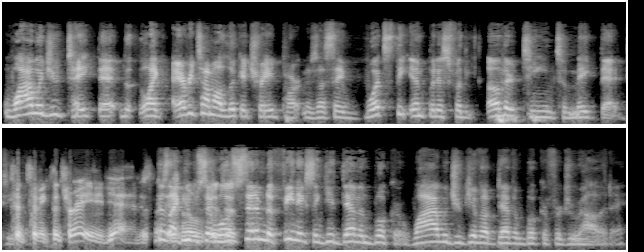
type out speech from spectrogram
Why would you take that? Like every time I look at trade partners, I say, what's the impetus for the other team to make that deal? to, to make the trade. Yeah, Because like no- people say, well, just- send him to Phoenix and get Devin Booker. Why would you give up Devin Booker for Jrue Holiday?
